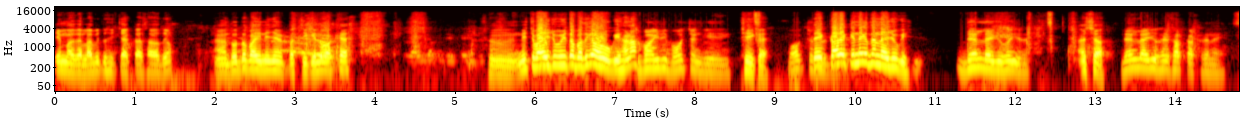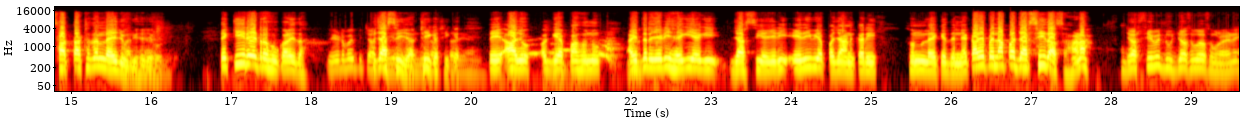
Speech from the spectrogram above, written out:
ਤੇ ਮਗਰਲਾ ਵੀ ਤੁਸੀਂ ਚੈੱਕ ਕਰ ਸਕਦੇ ਹੋ। ਦੁੱਧ ਬਾਈ ਨੇ ਜਿਵੇਂ 25 ਕਿਲੋ ਆਖਿਆ। ਹੂੰ ਨਿਚਵਾਈ ਚੁਈ ਤਾਂ ਵਧੀਆ ਹੋਊਗੀ ਹਨਾ? ਸਫ਼ਾਈ ਦੀ ਬਹੁਤ ਚੰਗੀ ਹੈ ਜੀ। ਠੀਕ ਹੈ। ਬਹੁਤ ਤੇ ਕਾਲੇ ਕਿੰਨੇ ਕੁ ਦਿਨ ਲੈ ਜੂਗੀ? ਦਿਨ ਲੈ ਜੂ ਭਾਈ ਅੱਛਾ। ਦਿਨ ਲੈ ਜੂ ਫਿਰ 7-8 ਦਿਨ ਹੈ 7-8 ਦਿਨ ਲੈ ਜੂਗੀ ਹਜੇ ਹੋਰ। ਤੇ ਕੀ ਰੇਟ ਰਹੂ ਕਾਲੇ ਦਾ? ਰੇਟ 85 85000 ਠੀਕ ਹੈ ਠੀਕ ਹੈ। ਤੇ ਆਜੋ ਅੱਗੇ ਆਪਾਂ ਤੁਹਾਨੂੰ ਇੱਧਰ ਜਿਹੜੀ ਹੈਗੀ ਹੈਗੀ ਜਰਸੀ ਹੈ ਜਿਹੜੀ ਇਹਦੀ ਵੀ ਆਪਾਂ ਜਾਣਕਾਰੀ ਤੁਹਾਨੂੰ ਲੈ ਕੇ ਦਿੰਨੇ ਆ ਕਾਲੇ ਪਹਿਲਾਂ ਆਪਾਂ ਜਰਸੀ ਦੱਸ ਹਨਾ? ਜਰਸੀ ਵੀ ਦੂਜਾ ਸੂਆ ਸੋਣਾ ਇਹਨੇ।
